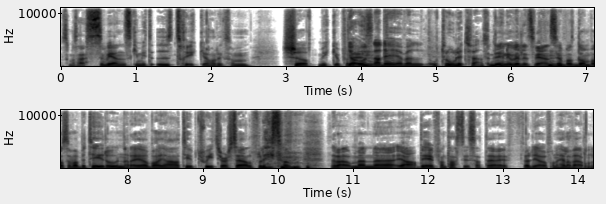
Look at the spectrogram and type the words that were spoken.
ska man säga, svensk i mitt uttryck. Jag har liksom kört mycket på jag det. Jag unnar dig är väl otroligt svenskt. Det är nog väldigt svenskt. Bara, de bara så, vad betyder unna dig? Jag bara, ja, typ treat yourself liksom. Sådär. Men eh, ja, det är fantastiskt att det är följare från hela världen.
